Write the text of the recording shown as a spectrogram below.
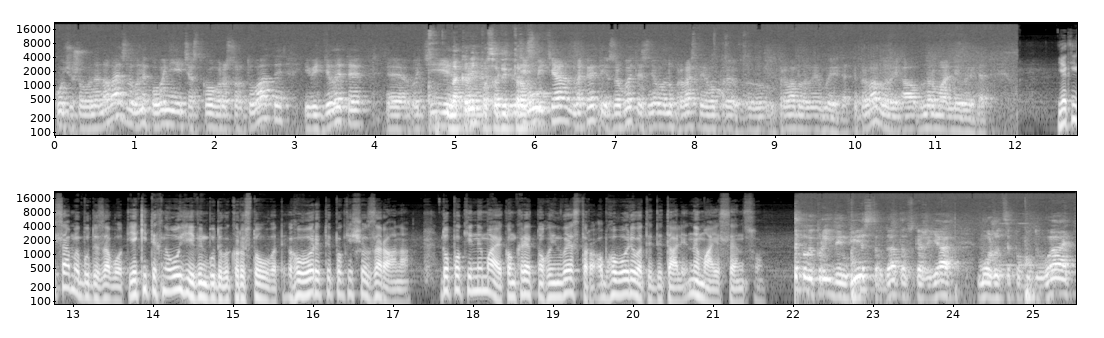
кучу, що вони навезли. Вони повинні її частково розсортувати і відділити е, оті Накрить, е, посадити оті траву. сміття, накрити і зробити з нього, ну привести його в привабливий вигляд. Не привабливий, а в нормальний вигляд. Який саме буде завод, які технології він буде використовувати, говорити поки що зарано. Допоки немає конкретного інвестора, обговорювати деталі немає сенсу. Коли прийде інвестор, да, там скаже, я можу це побудувати,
